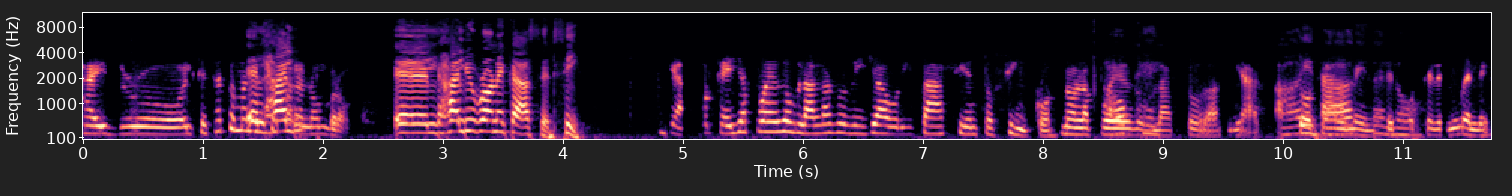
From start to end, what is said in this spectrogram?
hydro, el que está tomando el, para el hombro. El hyaluronic acid, sí. Ya, porque ella puede doblar la rodilla ahorita a 105, no la puede doblar todavía totalmente porque le duele.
